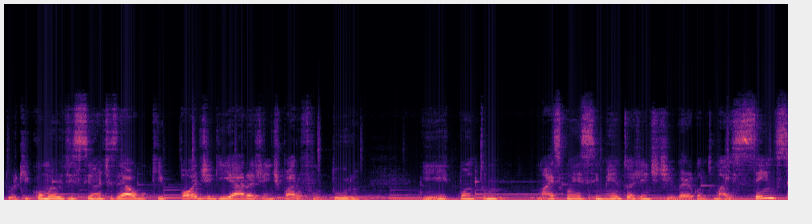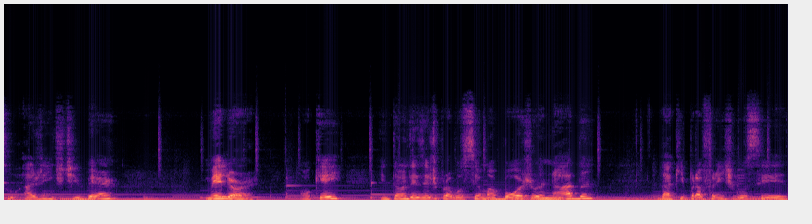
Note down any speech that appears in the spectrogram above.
porque, como eu disse antes, é algo que pode guiar a gente para o futuro. E quanto mais conhecimento a gente tiver, quanto mais senso a gente tiver, melhor, ok? Então eu desejo para você uma boa jornada. Daqui para frente você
